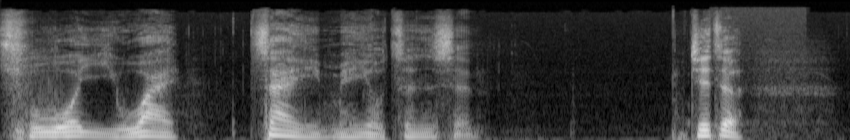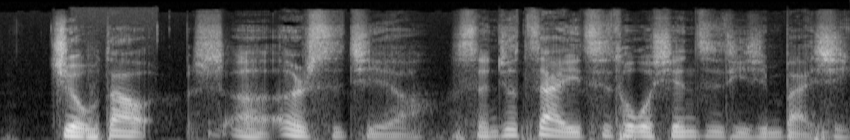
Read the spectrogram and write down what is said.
除我以外再也没有真神。”接着九到呃二十节啊，神就再一次透过先知提醒百姓。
